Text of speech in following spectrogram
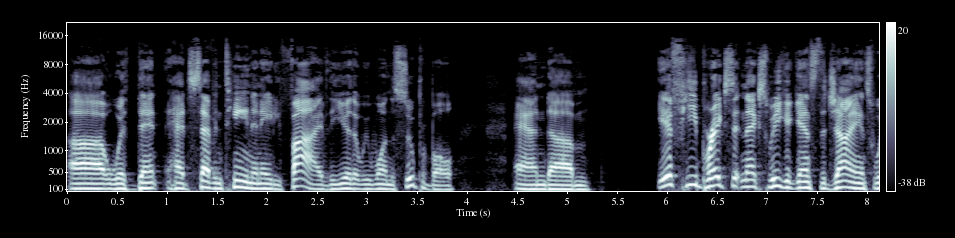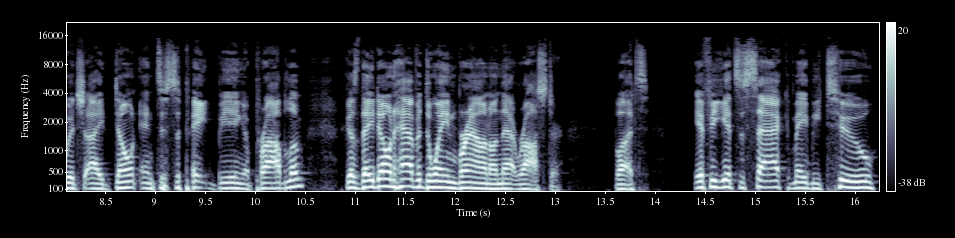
uh, with Dent had 17 and 85 the year that we won the Super Bowl. And um, if he breaks it next week against the Giants, which I don't anticipate being a problem because they don't have a Duane Brown on that roster. But if he gets a sack, maybe two,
